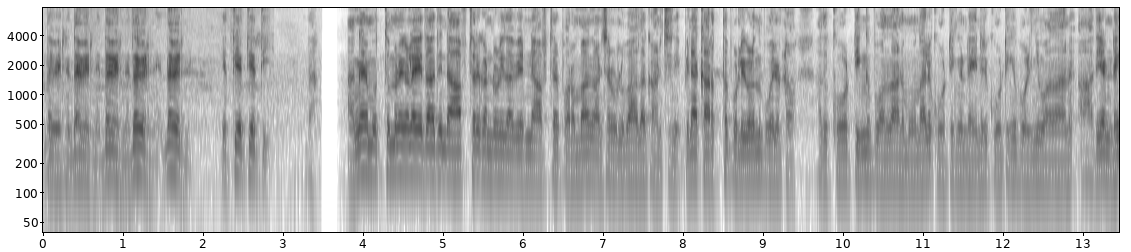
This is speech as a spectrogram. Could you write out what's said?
ഇതാ വരുന്നത് ഇതാ വരുന്നത് ഇതാ വരുന്നത് ഇതാ വരുന്നത് ഇതാ വരുന്നത് എത്തി എത്തി എത്തി. അങ്ങനെ മുത്തുമണികളെ ഇതാ അതിന്റെ ആഫ്റ്റർ കണ്ടോളി ഇതാ വരുന്ന ആഫ്റ്റർ പുറമ്പാകം കാണിച്ചാൽ ഉൾഭാഗം കാണിച്ചിന് പിന്നെ ആ കറുത്ത പുള്ളികളൊന്നും പോയിട്ടോ അത് കോട്ടിങ് പോകുന്നതാണ്. മൂന്നാൽ കോട്ടിങ് ഉണ്ട്. അതിന്റെ ഒരു കോട്ടിങ് പൊളിഞ്ഞ് പോകുന്നതാണ്. ആദ്യം ഉണ്ട്.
